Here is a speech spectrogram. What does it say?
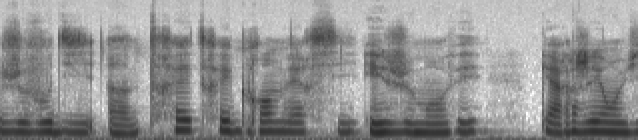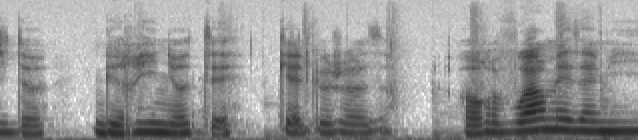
Je vous dis un très très grand merci et je m'en vais car j'ai envie de grignoter quelque chose. Au revoir mes amis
